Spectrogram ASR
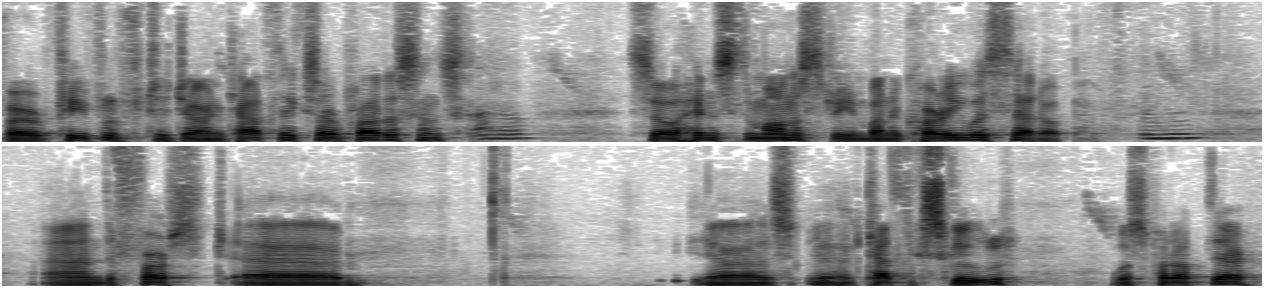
for people to join Catholics or Protestants. Uh-huh. So, hence the monastery in Bunnacurry was set up, and the first um uh, uh, Catholic school was put up there.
